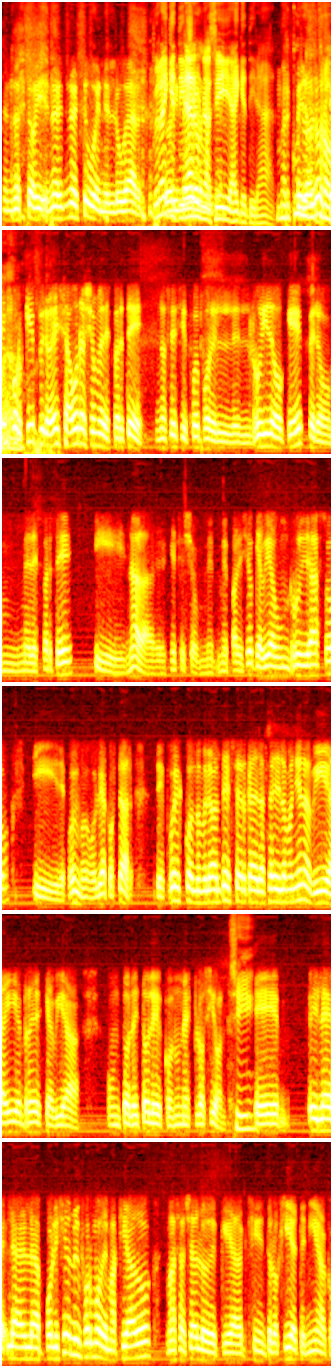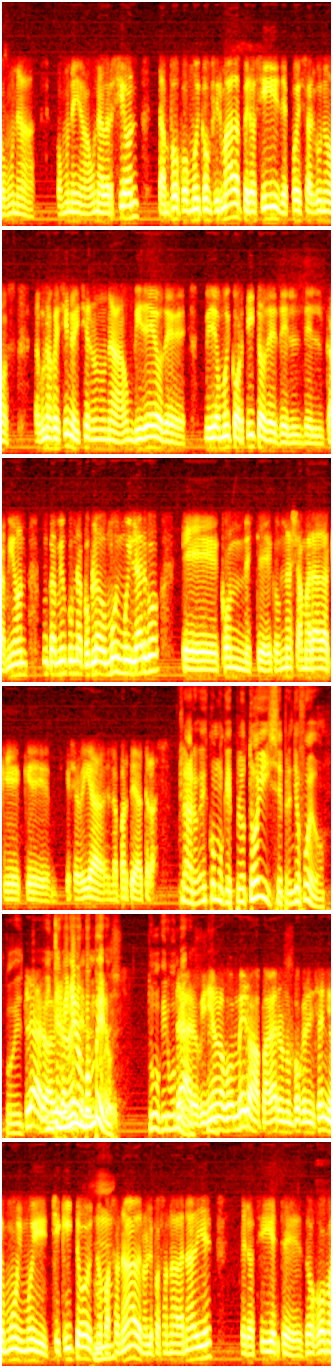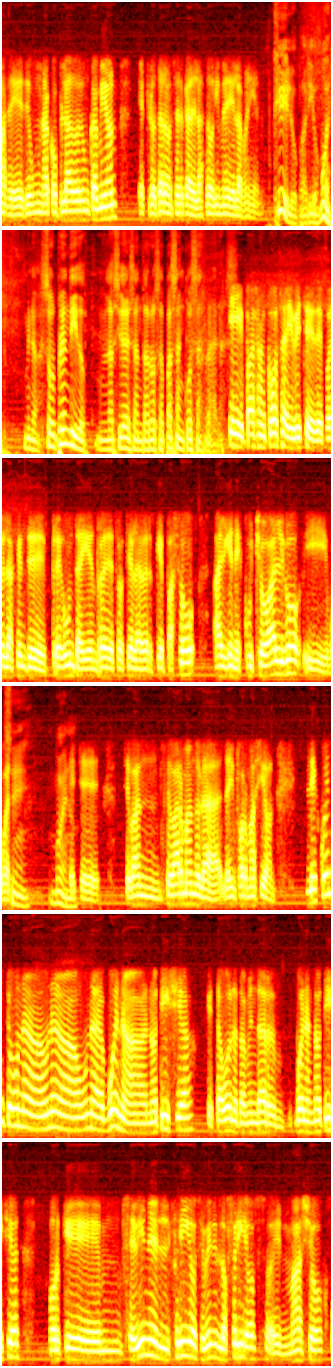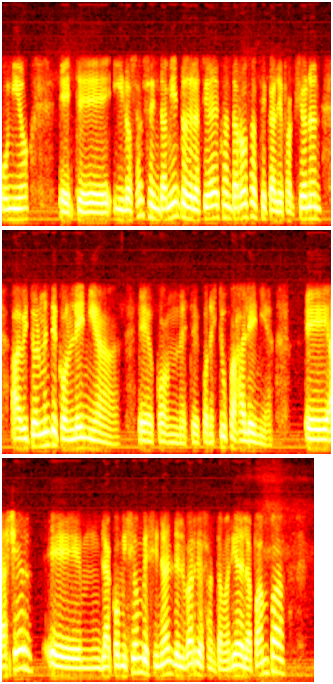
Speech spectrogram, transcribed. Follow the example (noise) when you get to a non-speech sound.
No estoy, no, no estuve en el lugar. Pero hay que tirar una así, hay que tirar. Mercurio Pero no sé por qué, pero a esa hora yo me desperté. No sé si fue por el, el ruido o qué, pero me desperté y nada, eh, qué sé yo, me, me pareció que había un ruidazo y después me volví a acostar. Después cuando me levanté cerca de las 6 de la mañana vi ahí en redes que había un tole tole con una explosión. Sí. Eh, eh, la, la- la policía no informó demasiado, más allá de lo de que accidentología tenía como una como una, una versión, tampoco muy confirmada, pero sí después algunos algunos vecinos hicieron una, un video de video muy cortito de- del, del camión, un camión con un acoplado muy muy largo, eh, con este con una llamarada que, que, que se veía en la parte de atrás. Claro, es como que explotó y se prendió fuego. Porque Claro, intervinieron bomberos. Tuvo que ir bomberos. Claro, vinieron los bomberos, apagaron un poco el incendio, muy, muy chiquito, no Mm. pasó nada, no le pasó nada a nadie, pero sí este, dos gomas de, de un acoplado de un camión explotaron cerca de las dos y media de la mañana. ¿Qué lo parió? Bueno, mira, sorprendido. En la ciudad de Santa Rosa pasan cosas raras. Sí, pasan cosas y viste, después la gente pregunta ahí en redes sociales a ver qué pasó, alguien escuchó algo y bueno, Sí, bueno. este, se van se va armando la, la información. Les cuento una, una, una buena noticia, que está bueno también dar buenas noticias, porque mm, se viene el frío, se vienen los fríos en mayo, junio, este, y los asentamientos de la ciudad de Santa Rosa se calefaccionan habitualmente con leña, eh, con, este, con estufas a leña. Eh, ayer eh, la comisión vecinal del barrio Santa María de la Pampa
